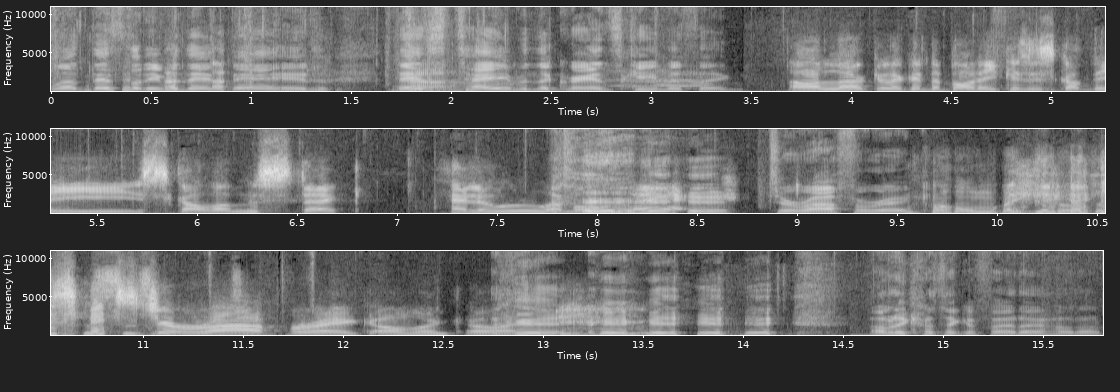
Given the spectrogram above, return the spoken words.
well, that's not even that bad. That's Nah. tame in the grand scheme of things. Oh look, look at the body because it's got the skull on the stick. Hello, I'm all neck. Oh giraffe rig. Oh my god. this it's is giraffe rig. Oh my god. I'm gonna come take a photo. Hold on.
